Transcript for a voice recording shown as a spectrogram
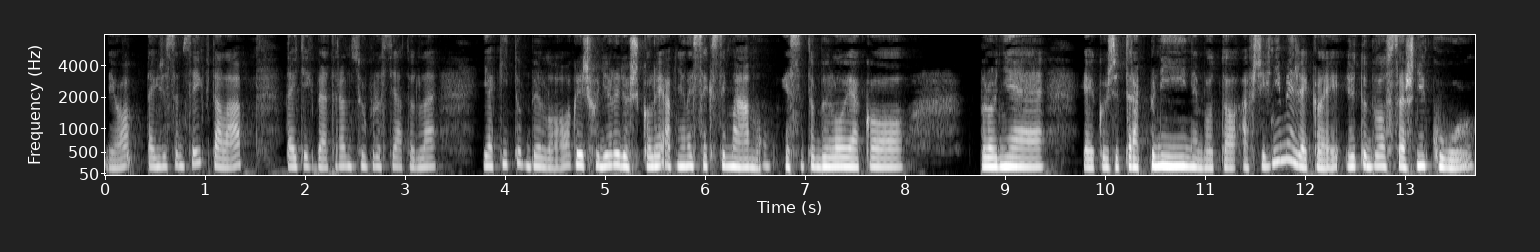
jo. Takže jsem se jich ptala, tady těch bratranců prostě a tohle, jaký to bylo, když chodili do školy a měli sexy mámu. Jestli to bylo jako pro ně jakože trapný nebo to. A všichni mi řekli, že to bylo strašně cool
